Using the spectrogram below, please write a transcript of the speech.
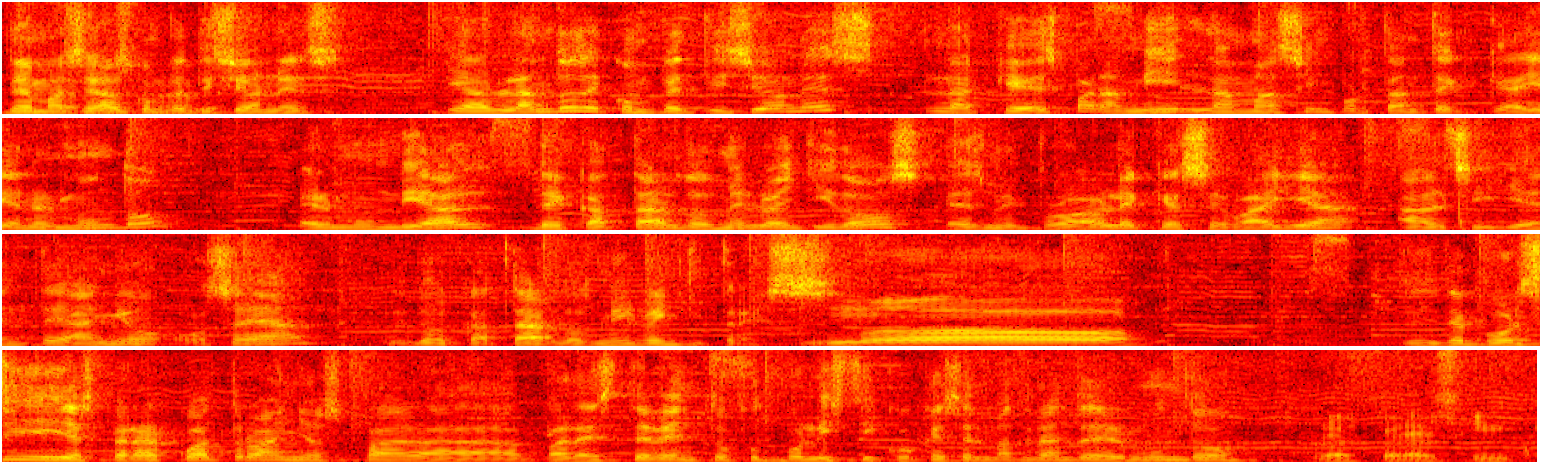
Demasiadas competiciones. Y hablando de competiciones, la que es para mí la más importante que hay en el mundo, el Mundial de Qatar 2022, es muy probable que se vaya al siguiente año, o sea, de Qatar 2023. No. De por sí, esperar cuatro años para, para este evento futbolístico que es el más grande del mundo. Voy a esperar cinco.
